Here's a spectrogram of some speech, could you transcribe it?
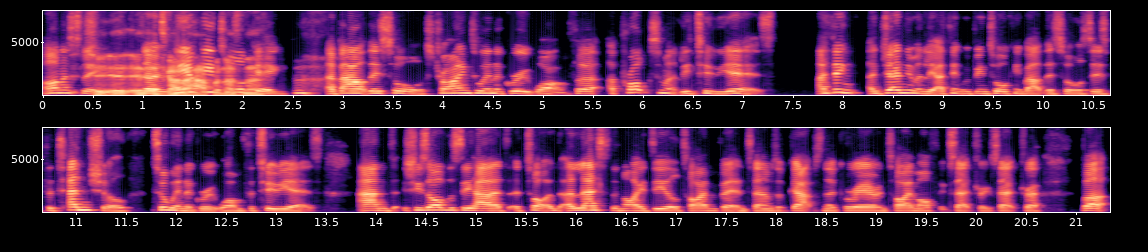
Honestly, she, it, it's got to happen, been talking about this horse trying to win a Group One for approximately two years. I think, uh, genuinely, I think we've been talking about this horse's potential to win a Group One for two years and she's obviously had a, to- a less than ideal time of it in terms of gaps in her career and time off, etc., etc. But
